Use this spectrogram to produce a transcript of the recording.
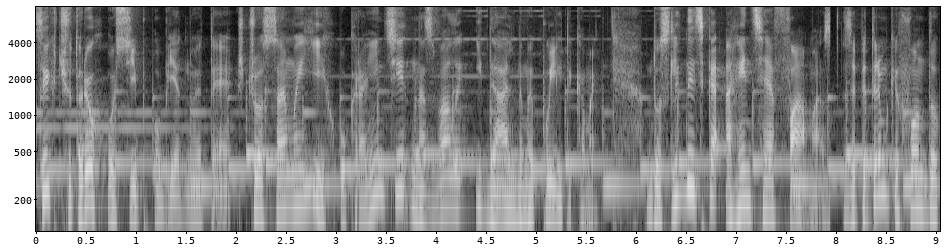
Цих чотирьох осіб об'єднує те, що саме їх українці назвали ідеальними політиками. Дослідницька агенція ФАМА за підтримки фонду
